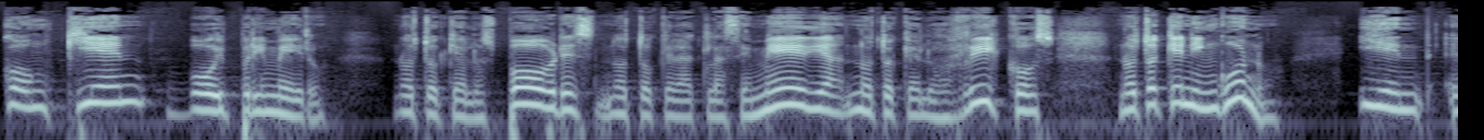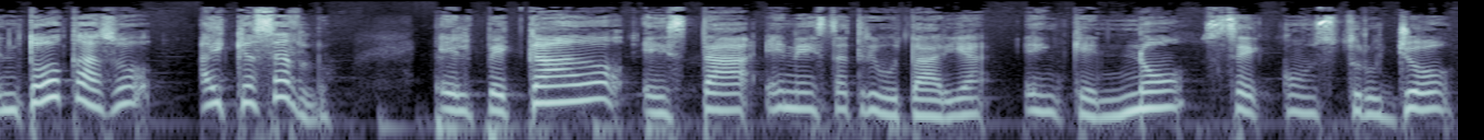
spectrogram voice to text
¿Con quién voy primero? No toque a los pobres, no toque a la clase media, no toque a los ricos, no toque a ninguno. Y en, en todo caso, hay que hacerlo. El pecado está en esta tributaria en que no se construyó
